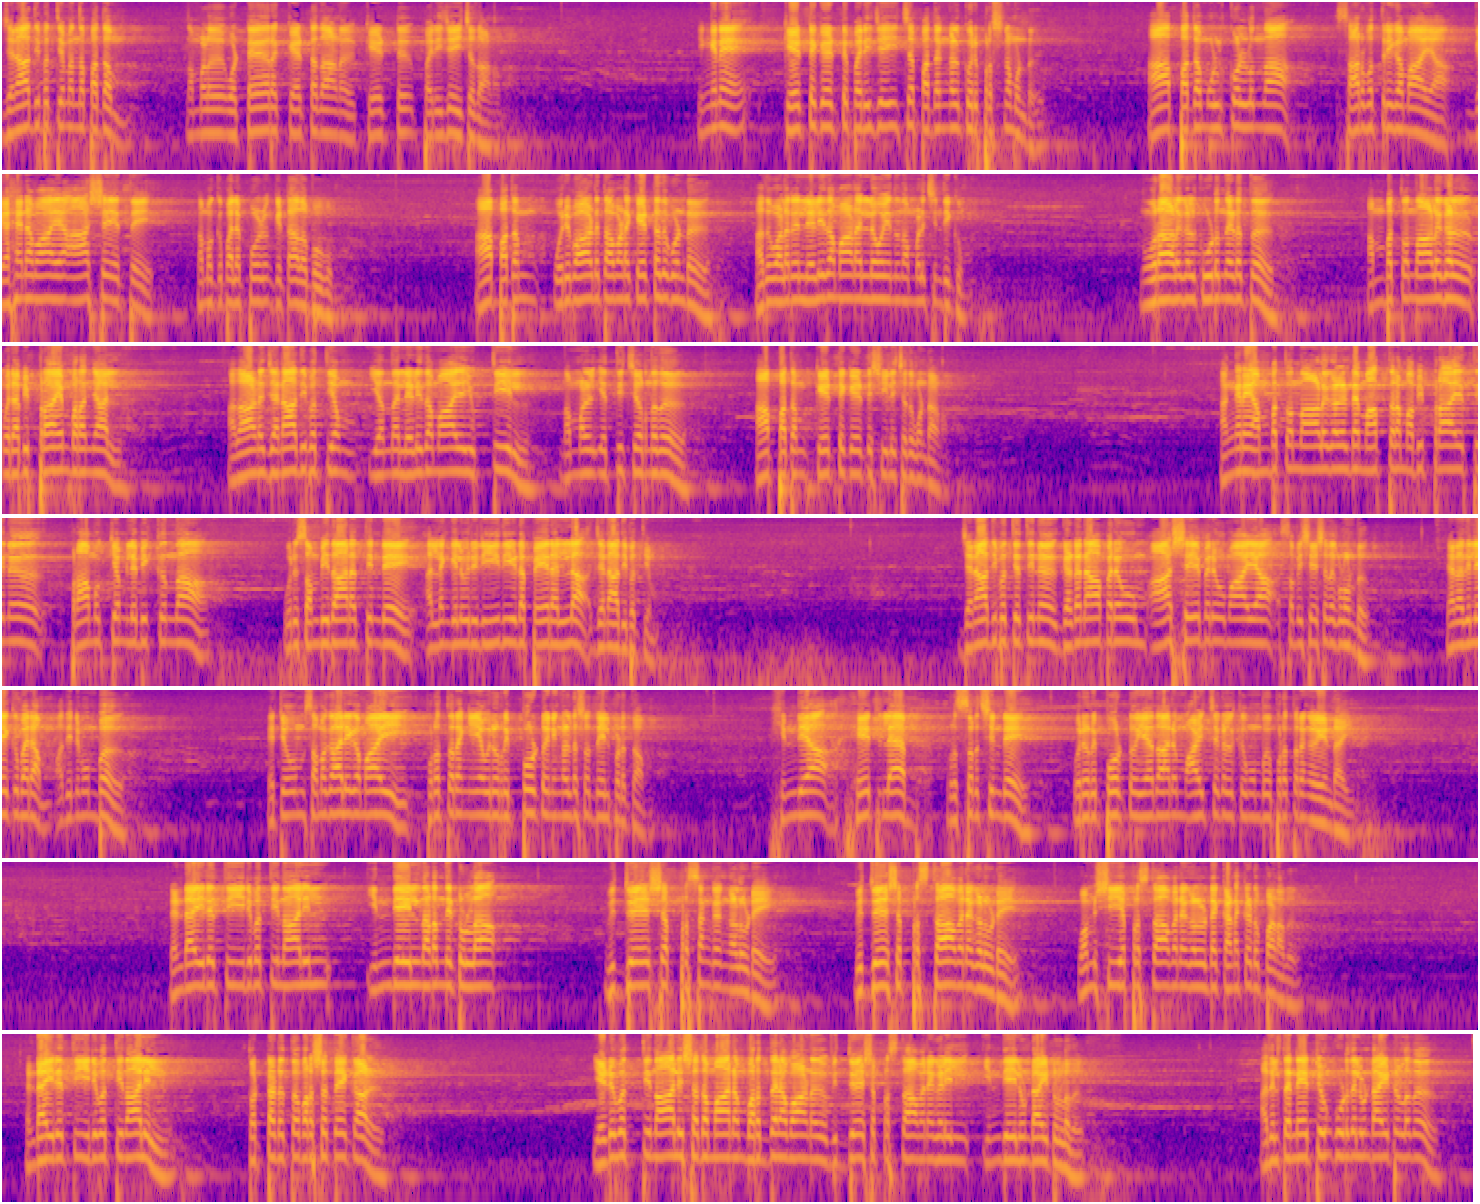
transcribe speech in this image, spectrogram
ജനാധിപത്യം എന്ന പദം നമ്മൾ ഒട്ടേറെ കേട്ടതാണ് കേട്ട് പരിചയിച്ചതാണ്. ഇങ്ങനെ കേട്ട് കേട്ട് പരിചയിച്ച പദങ്ങൾക്കൊരു പ്രശ്നമുണ്ട്. ആ പദം ഉൾക്കൊള്ളുന്ന സാർവത്രികമായ ഗഹനമായ ആശയത്തെ നമുക്ക് പലപ്പോഴും കിട്ടാതെ പോകും. ആ പദം ഒരുപാട് തവണ കേട്ടതുകൊണ്ട് അത് വളരെ ലളിതമാണല്ലോ എന്ന് നമ്മൾ ചിന്തിക്കും. നൂറാളുകൾ കൂടുന്നിടത്ത് അമ്പത്തൊന്ന് ആളുകൾ ഒരഭിപ്രായം പറഞ്ഞാൽ അതാണ് ജനാധിപത്യം എന്ന ലളിതമായ യുക്തിയിൽ നമ്മൾ എത്തിച്ചേർന്നത് ആ പദം കേട്ട് കേട്ട് ശീലിച്ചതുകൊണ്ടാണ് അങ്ങനെ അമ്പത്തൊന്നാളുകളുടെ മാത്രം അഭിപ്രായത്തിന് പ്രാമുഖ്യം ലഭിക്കുന്ന ഒരു സംവിധാനത്തിന്റെ അല്ലെങ്കിൽ ഒരു രീതിയുടെ പേരല്ല ജനാധിപത്യം. ജനാധിപത്യത്തിന് ഘടനാപരവും ആശയപരവുമായ സവിശേഷതകളുണ്ട്. ഞാൻ അതിലേക്ക് വരാം. അതിനു മുമ്പ് ഏറ്റവും സമകാലികമായി പുറത്തിറങ്ങിയ ഒരു റിപ്പോർട്ട് നിങ്ങളുടെ ശ്രദ്ധയിൽപ്പെടുത്താം. ഹിന്ദ്യ ഹേറ്റ് ലാബ് റിസർച്ചിന്റെ ഒരു റിപ്പോർട്ട് ഏതാനും ആഴ്ചകൾക്ക് മുമ്പ് പുറത്തിറങ്ങുകയുണ്ടായി. രണ്ടായിരത്തി ഇരുപത്തിനാലിൽ ഇന്ത്യയിൽ നടന്നിട്ടുള്ള വിദ്വേഷ പ്രസംഗങ്ങളുടെ വിദ്വേഷ പ്രസ്താവനകളുടെ വംശീയ പ്രസ്താവനകളുടെ കണക്കെടുപ്പാണത്. രണ്ടായിരത്തി ഇരുപത്തിനാലിൽ തൊട്ടടുത്ത വർഷത്തേക്കാൾ എഴുപത്തിനാല് ശതമാനം വർധനവാണ് വിദ്വേഷ പ്രസ്താവനകളിൽ ഇന്ത്യയിൽ ഉണ്ടായിട്ടുള്ളത് അതിൽ തന്നെ ഏറ്റവും കൂടുതൽ ഉണ്ടായിട്ടുള്ളത്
